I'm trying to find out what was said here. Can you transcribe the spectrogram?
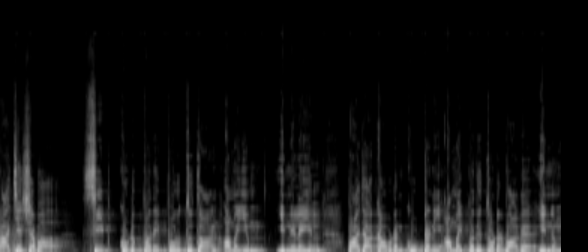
ராஜ்யசபா சீட் கொடுப்பதை பொறுத்து தான் அமையும் இந்நிலையில் பாஜகவுடன் கூட்டணி அமைப்பது தொடர்பாக இன்னும்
